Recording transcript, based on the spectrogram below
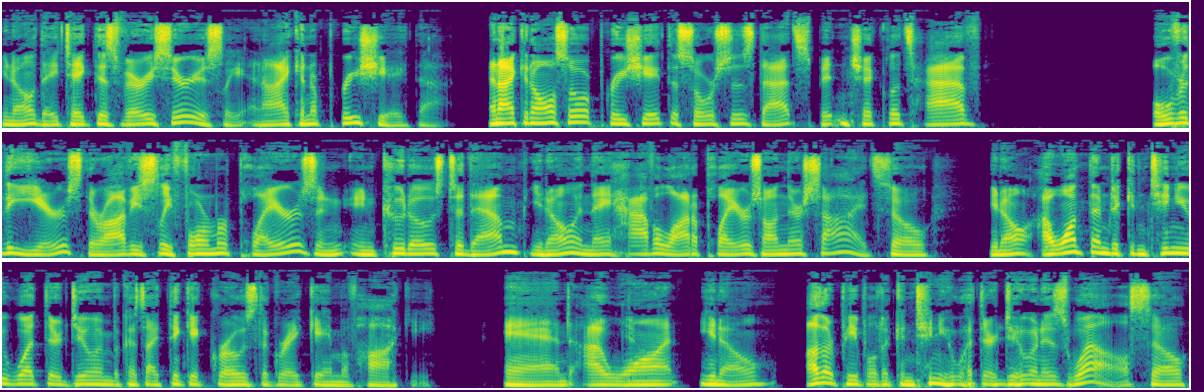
you know, they take this very seriously. And I can appreciate that. And I can also appreciate the sources that Spit and Chiclets have over the years. They're obviously former players, and, and kudos to them, you know, and they have a lot of players on their side. So, you know, I want them to continue what they're doing because I think it grows the great game of hockey. And I want, you know, other people to continue what they're doing as well. So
